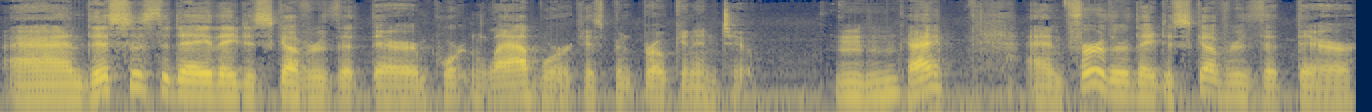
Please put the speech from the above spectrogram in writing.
And this is the day they discover that their important lab work has been broken into. Mm-hmm. Okay, and further, they discover that their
